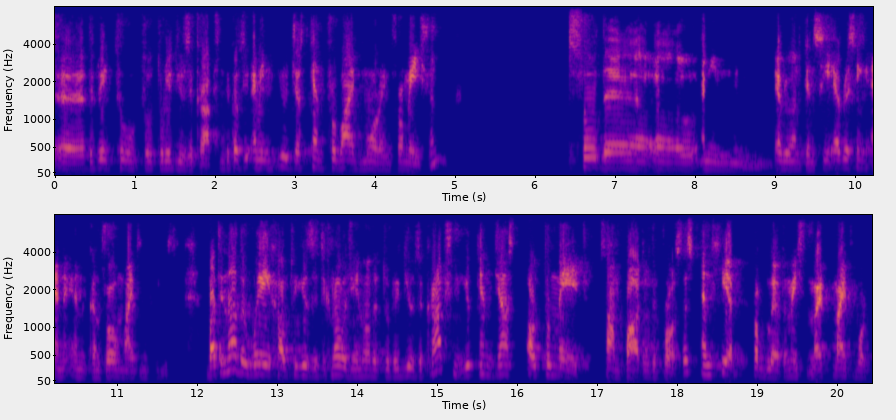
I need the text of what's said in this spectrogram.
uh, the great tool to, to reduce the corruption because I mean you just can provide more information. So the uh, I mean everyone can see everything and, and control might increase. But another way how to use the technology in order to reduce the corruption, you can just automate some part of the process. And here probably automation might might work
